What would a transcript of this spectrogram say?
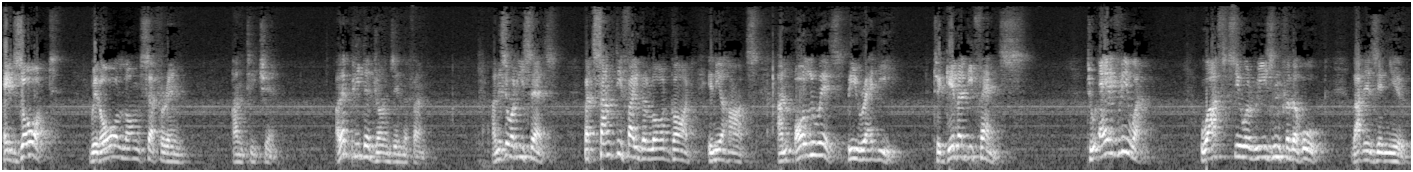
exhort with all long suffering and teaching. And then Peter joins in the fun. And this is what he says. But sanctify the Lord God in your hearts and always be ready to give a defense to everyone who asks you a reason for the hope that is in you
